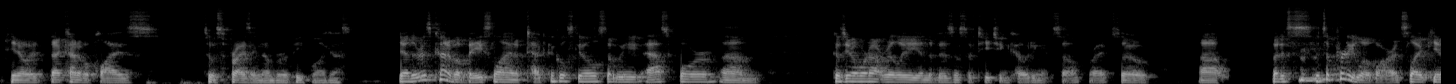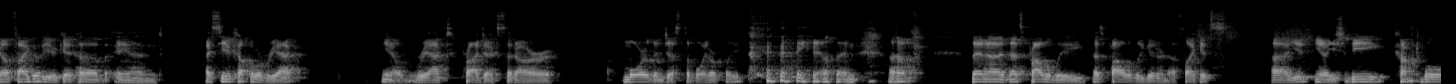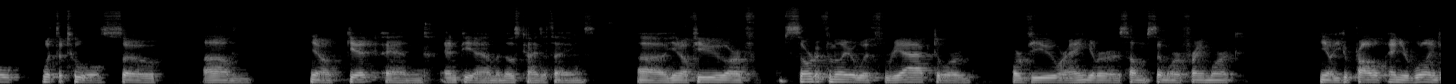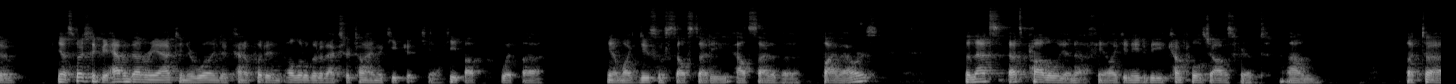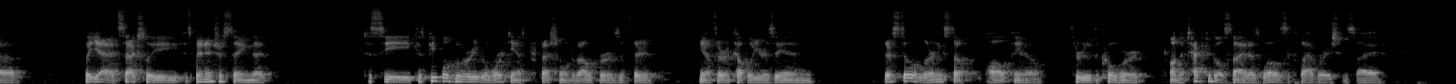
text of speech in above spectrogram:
you know it, that kind of applies to a surprising number of people i guess yeah there is kind of a baseline of technical skills that we ask for um, because you know we're not really in the business of teaching coding itself, right? So, um, but it's mm-hmm. it's a pretty low bar. It's like you know if I go to your GitHub and I see a couple of React, you know, React projects that are more than just the boilerplate, you know, then um, then uh, that's probably that's probably good enough. Like it's uh, you you know you should be comfortable with the tools. So um, you know Git and npm and those kinds of things. Uh, you know if you are sort of familiar with React or or Vue or Angular or some similar framework, you know, you could probably and you're willing to, you know, especially if you haven't done React and you're willing to kind of put in a little bit of extra time to keep your, you know, keep up with, uh, you know, like do some self study outside of the five hours, then that's that's probably enough. You know, like you need to be comfortable with JavaScript. Um, but uh, but yeah, it's actually it's been interesting that to see because people who are even working as professional developers, if they're you know if they're a couple years in, they're still learning stuff all you know through the cohort on the technical side as well as the collaboration side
